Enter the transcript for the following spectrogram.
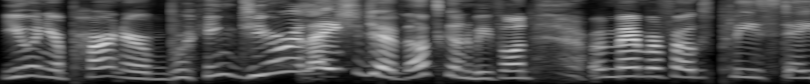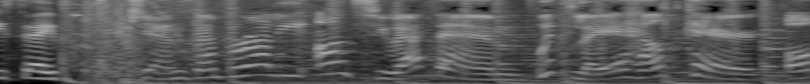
You and your partner bring to your relationship. That's going to be fun. Remember, folks, please stay safe. Jen Zamparelli on 2FM with Laya Healthcare. All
